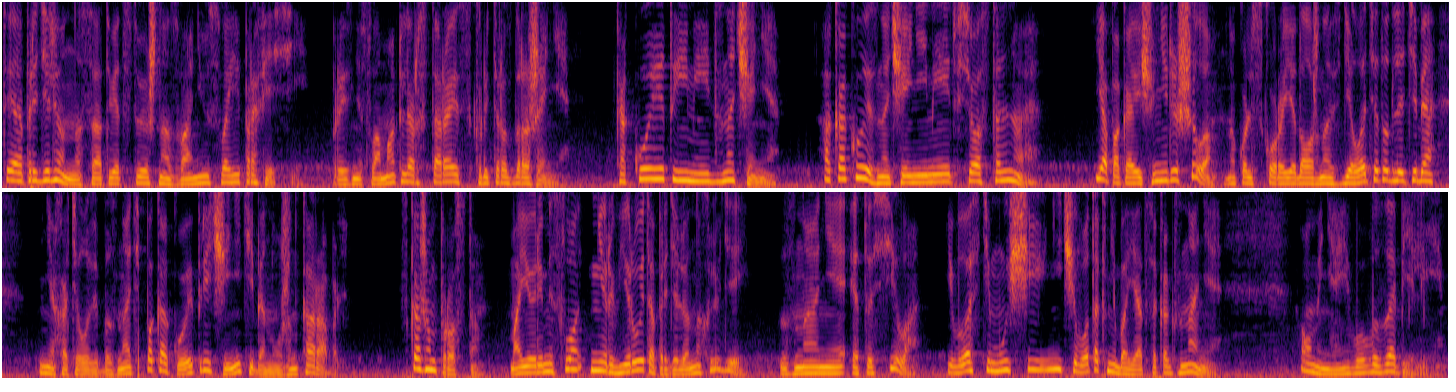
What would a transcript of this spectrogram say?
«Ты определенно соответствуешь названию своей профессии», – произнесла Маклер, стараясь скрыть раздражение. «Какое это имеет значение? А какое значение имеет все остальное? Я пока еще не решила, но коль скоро я должна сделать это для тебя, мне хотелось бы знать, по какой причине тебе нужен корабль. Скажем просто, мое ремесло нервирует определенных людей. Знание – это сила, и власть имущие ничего так не боятся, как знание. А у меня его в изобилии.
